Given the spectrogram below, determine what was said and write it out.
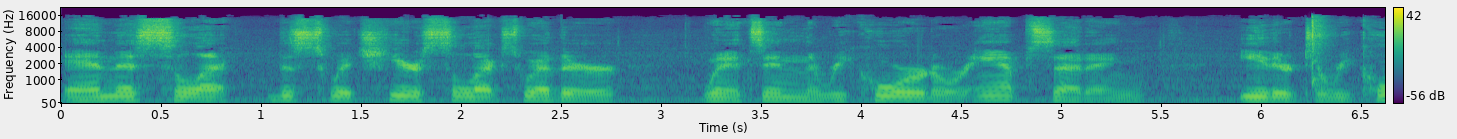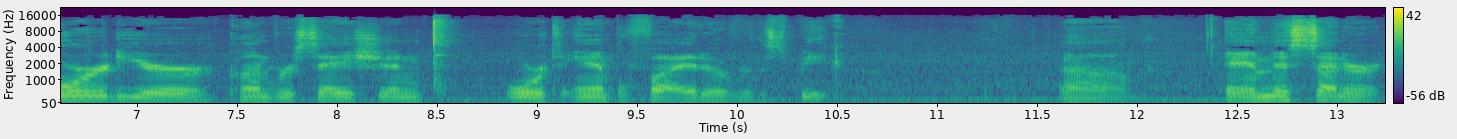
and this select this switch here selects whether when it's in the record or amp setting either to record your conversation or to amplify it over the speaker um, and this center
